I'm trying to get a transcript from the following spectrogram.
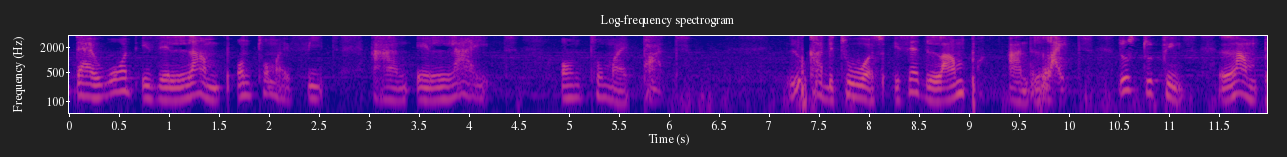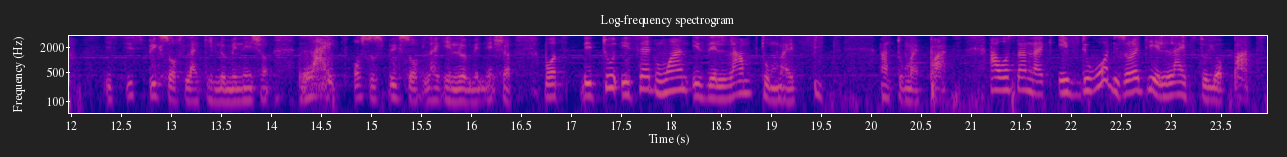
thy word is a lamp unto my feet and a light unto my path. Look at the two words. He said lamp and light. Those two things lamp it still speaks of like illumination. Light also speaks of like illumination. But the two he said one is a lamp to my feet and to my path. I was then like if the word is already a light to your path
